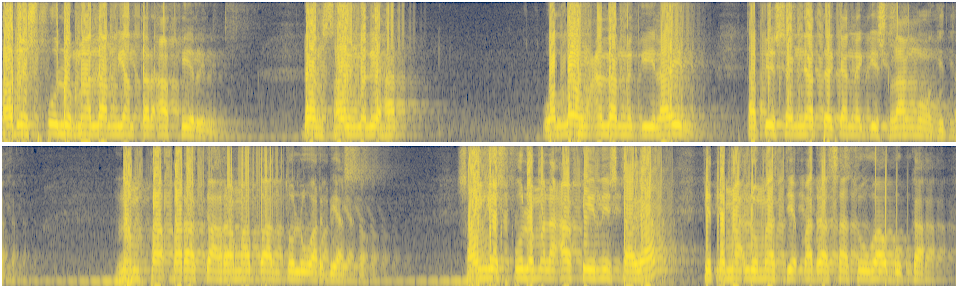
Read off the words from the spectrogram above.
pada 10 malam yang terakhir ini. Dan saya melihat wallahu alam negeri lain tapi saya menyatakan negeri Selangor kita nampak barakah Ramadan tu luar biasa. Sehingga 10 malam akhir ini sekarang kita maklum masjid madrasah surau buka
